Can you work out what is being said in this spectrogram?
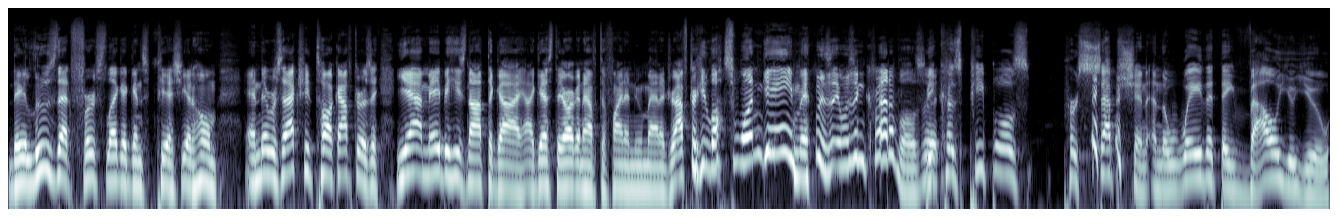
they lose that first leg against PSG at home. And there was actually talk afterwards, like, yeah, maybe he's not the guy. I guess they are going to have to find a new manager after he lost one game. It was it was incredible. So, because people's perception and the way that they value you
